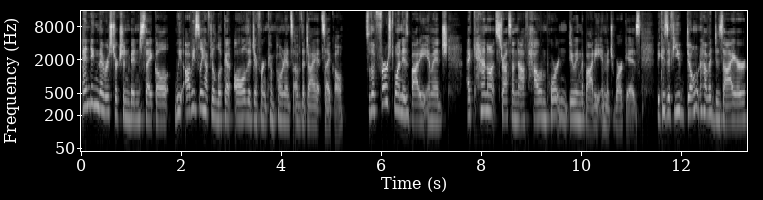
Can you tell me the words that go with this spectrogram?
ending the restriction binge cycle, we obviously have to look at all the different components of the diet cycle. So the first one is body image. I cannot stress enough how important doing the body image work is. Because if you don't have a desire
